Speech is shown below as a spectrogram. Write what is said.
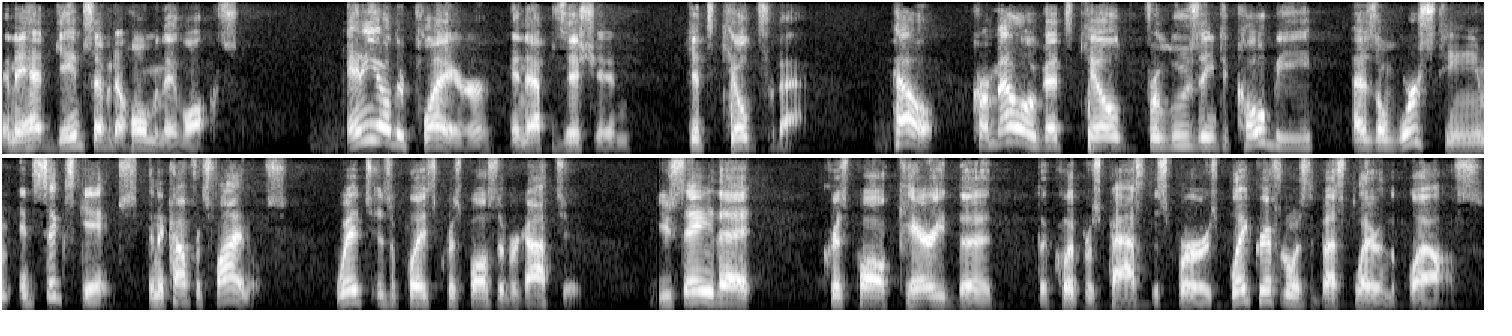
and they had Game Seven at home and they lost. Any other player in that position gets killed for that. Hell, Carmelo gets killed for losing to Kobe as a worst team in six games in the conference finals, which is a place Chris Paul's never got to. You say that Chris Paul carried the, the Clippers past the Spurs. Blake Griffin was the best player in the playoffs,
